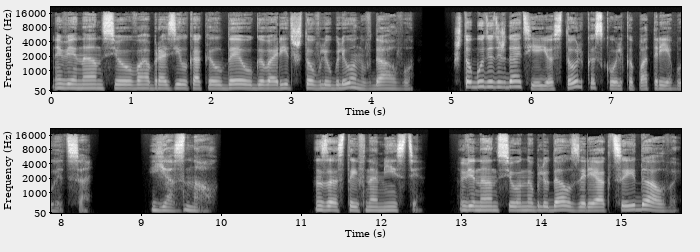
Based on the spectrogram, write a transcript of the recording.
Винансио вообразил, как Илдеу говорит, что влюблен в Далву, что будет ждать ее столько, сколько потребуется. Я знал. Застыв на месте, Винансио наблюдал за реакцией Далвы.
